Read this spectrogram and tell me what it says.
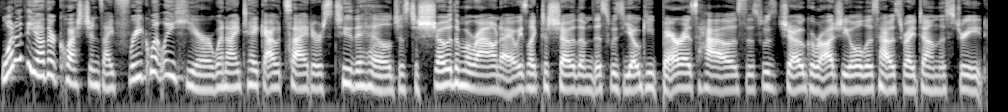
One of the other questions I frequently hear when I take outsiders to the hill just to show them around, I always like to show them this was Yogi Berra's house, this was Joe Garagiola's house right down the street.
